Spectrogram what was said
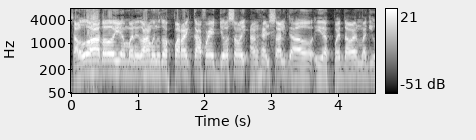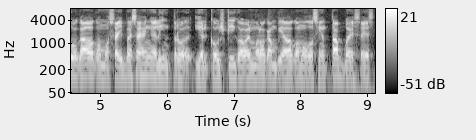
Saludos a todos y bienvenidos a Minutos para el Café. Yo soy Ángel Salgado y después de haberme equivocado como seis veces en el intro y el coach Kiko haberme lo cambiado como 200 veces,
